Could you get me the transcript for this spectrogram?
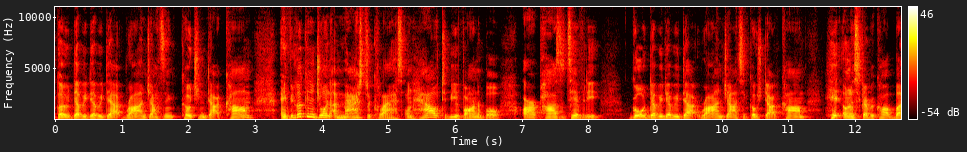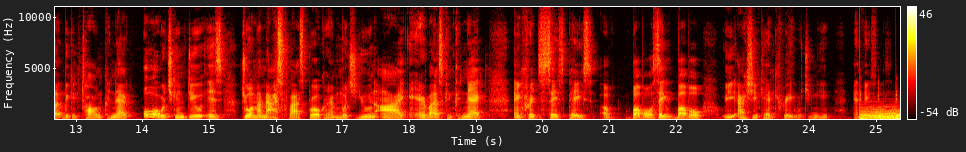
go to www.ronjohnsoncoaching.com. And if you're looking to join a masterclass on how to be vulnerable or positivity, go www.ronjohnsoncoach.com, hit on the discovery call button, we can talk and connect, or what you can do is join my masterclass program, which you and I and everybody else can connect and create the safe space of bubble, safe bubble where you actually can create what you need. And thanks for listening.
